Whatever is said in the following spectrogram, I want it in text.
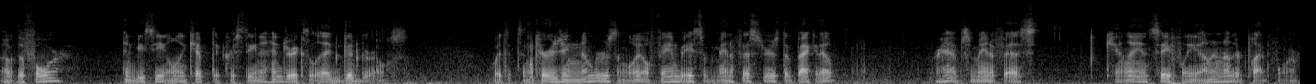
Of the four, NBC only kept the Christina Hendricks-led Good Girls. With its encouraging numbers and loyal fan base of manifestors to back it up, perhaps Manifest can land safely on another platform.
